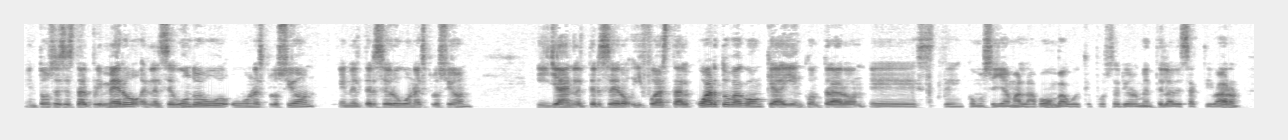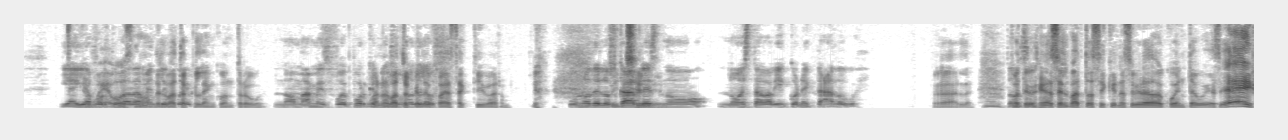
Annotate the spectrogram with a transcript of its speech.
Entonces está el primero, en el segundo hubo, hubo una explosión, en el tercero hubo una explosión, y ya en el tercero, y fue hasta el cuarto vagón que ahí encontraron, este, ¿cómo se llama? La bomba, güey, que posteriormente la desactivaron. Y ahí Qué huevos, ¿no? afortunadamente Del vato fue- que la encontró, güey. no mames, fue porque Bueno, el pues, vato que la los- fue a desactivar. uno de los cables no, no estaba bien conectado, güey. Te imaginas el vato así que no se hubiera dado cuenta, güey. Así, ¡Ey!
